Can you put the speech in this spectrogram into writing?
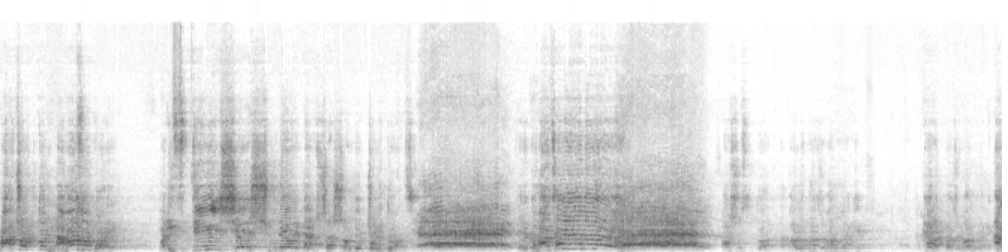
পাঁচ ওয়াক্ত নামাজও পড়ে আর স্টিল সে সুদের ব্যবসার সঙ্গে জড়িত আছে। এরকম আছে অসুস্থ আত্মা ভালো কাজও ভালো লাগে খারাপ কাজও ভালো লাগে। আর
